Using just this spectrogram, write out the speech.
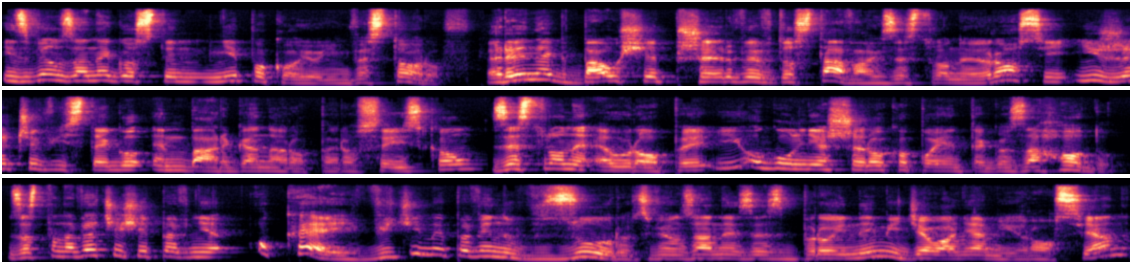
i związanego z tym niepokoju inwestorów. Rynek bał się przerwy w dostawach ze strony Rosji i rzeczywistego embarga na ropę rosyjską ze strony Europy i ogólnie szeroko pojętego Zachodu. Zastanawiacie się pewnie, okej, widzimy pewien wzór związany ze zbrojnymi działaniami Rosjan, Rosjan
